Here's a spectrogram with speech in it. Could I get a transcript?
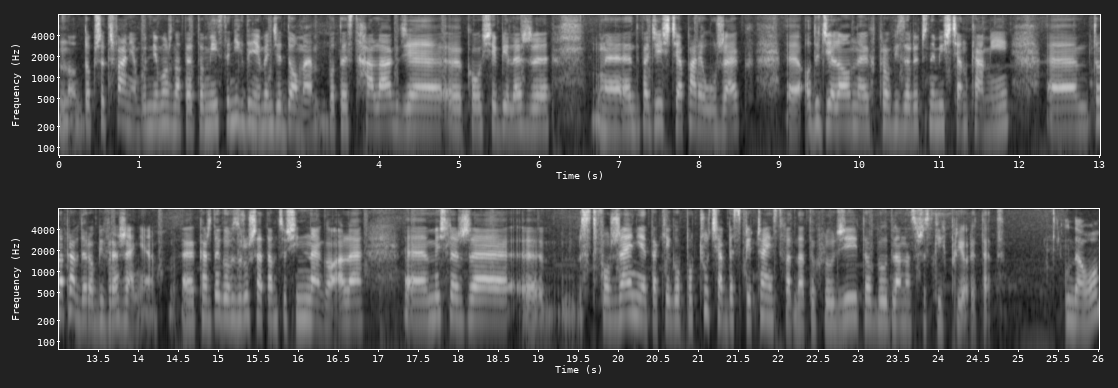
no, do przetrwania, bo nie można, to, to miejsce nigdy nie będzie domem, bo to jest hala, gdzie e, koło siebie leży e, dwadzieścia parę łóżek e, oddzielonych prowizorycznymi ściankami. To naprawdę robi wrażenie. Każdego wzrusza tam coś innego, ale myślę, że stworzenie takiego poczucia bezpieczeństwa dla tych ludzi to był dla nas wszystkich priorytet. Udało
